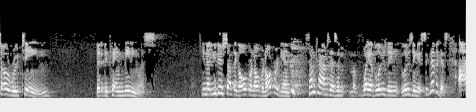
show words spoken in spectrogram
so routine that it became meaningless. You know, you do something over and over and over again, sometimes as a way of losing, losing its significance. I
